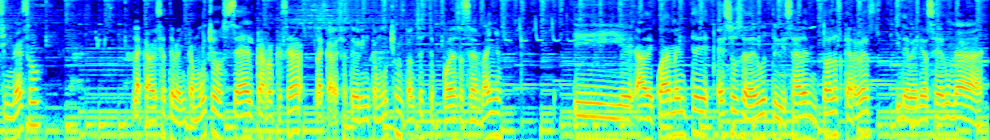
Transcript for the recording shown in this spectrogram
sin eso, la cabeza te brinca mucho, sea el carro que sea, la cabeza te brinca mucho, entonces te puedes hacer daño. Y eh, adecuadamente eso se debe utilizar en todas las carreras y debería ser una,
